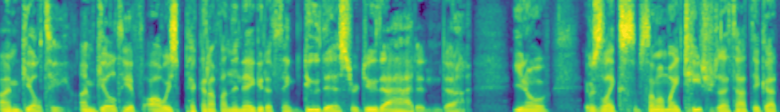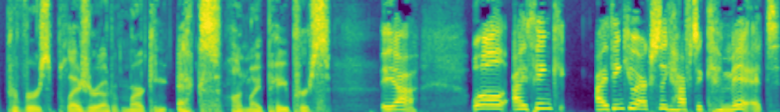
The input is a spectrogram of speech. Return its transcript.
I'm guilty. I'm guilty of always picking up on the negative thing. Do this or do that. And, uh, you know, it was like some of my teachers, I thought they got perverse pleasure out of marking X on my papers. Yeah. Well, I think I think you actually have to commit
